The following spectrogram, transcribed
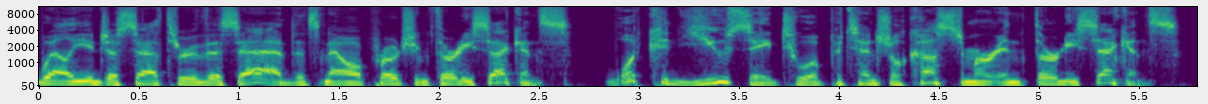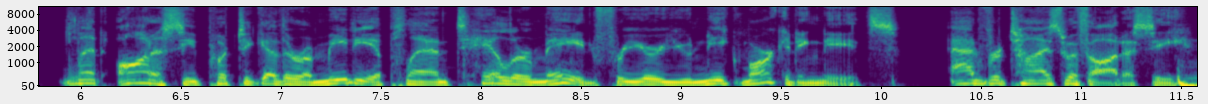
Well, you just sat through this ad that's now approaching 30 seconds. What could you say to a potential customer in 30 seconds? Let Audacy put together a media plan tailor made for your unique marketing needs. Advertise with Audacy.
